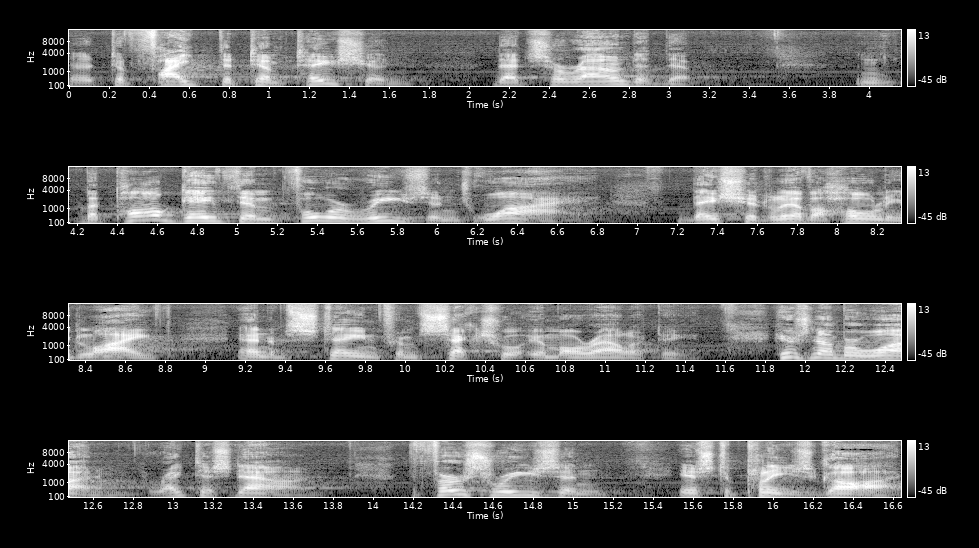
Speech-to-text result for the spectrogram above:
uh, to fight the temptation that surrounded them. But Paul gave them four reasons why they should live a holy life and abstain from sexual immorality. Here's number one write this down. The first reason is to please God.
